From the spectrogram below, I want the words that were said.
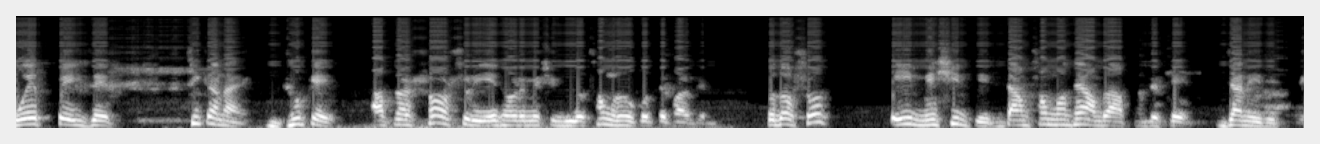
ওয়েব পেজের ঠিকানায় ঢুকে আপনার সরাসরি এই ধরনের মেশিনগুলো সংগ্রহ করতে পারবেন। তো দর্শক, এই মেশিনটির দাম সম্বন্ধে আমরা আপনাদেরকে জানিয়ে দিচ্ছি।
